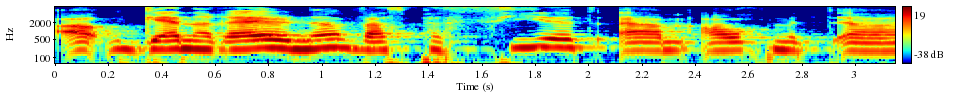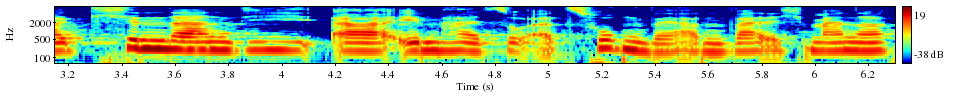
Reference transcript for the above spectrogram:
äh, generell, ne, was passiert ähm, auch mit äh, Kindern, die äh, eben halt so erzogen werden. Weil ich meine,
